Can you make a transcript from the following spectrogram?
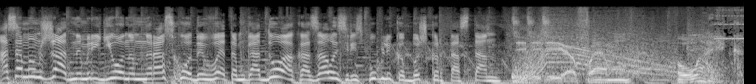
А самым жадным регионом на расходы в этом году оказалась Республика Башкортостан. Лайк.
